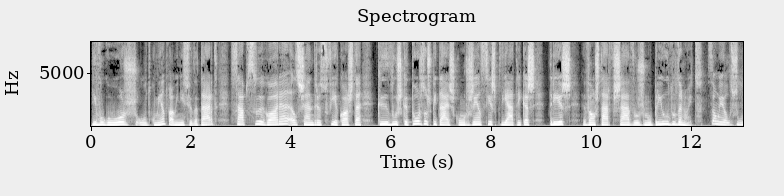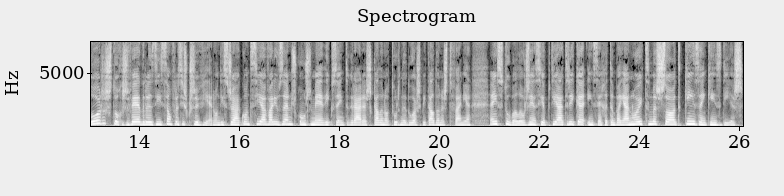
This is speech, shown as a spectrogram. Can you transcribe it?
divulgou hoje o documento ao início da tarde. Sabe-se agora, Alexandra Sofia Costa, que dos 14 hospitais com urgências pediátricas, três vão estar fechados no período da noite. São eles Loures, Torres Vedras e São Francisco Xavier, onde isso já acontecia há vários anos com os médicos a integrar a escala noturna do Hospital Dona Estefânia. Em Setúbal, a urgência pediátrica encerra também à noite, mas só de 15 em 15 dias.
